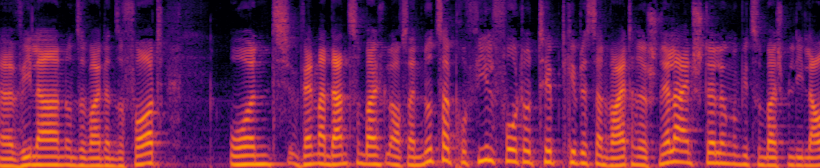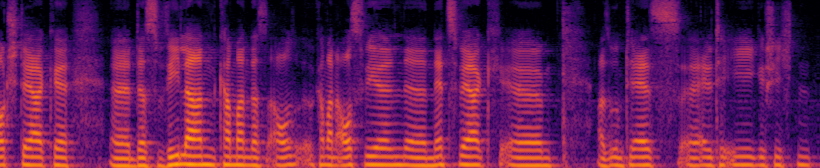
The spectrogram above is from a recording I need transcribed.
äh, WLAN und so weiter und so fort. Und wenn man dann zum Beispiel auf sein Nutzerprofilfoto tippt, gibt es dann weitere schnelle Einstellungen, wie zum Beispiel die Lautstärke, äh, das WLAN kann man, das aus, kann man auswählen, äh, Netzwerk, äh, also UMTS, äh, LTE-Geschichten,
